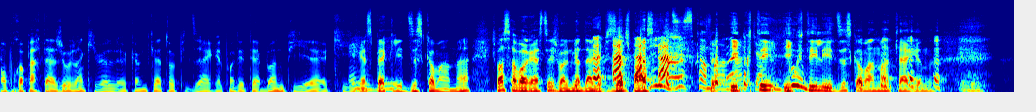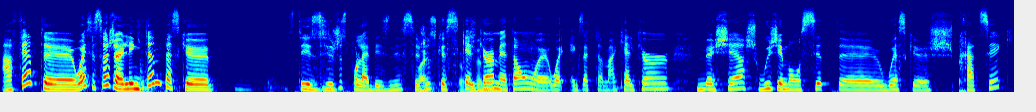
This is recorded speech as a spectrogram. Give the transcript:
On pourra partager aux gens qui veulent euh, communiquer à toi puis dire à quel point tu étais bonne puis euh, qui respectent oui. les 10 commandements. Je pense que ça va rester. Je vais le mettre dans l'épisode, je pense. Les 10 commandements. écoutez, écoutez les 10 commandements de Karine. En fait, euh, ouais, c'est ça, j'ai un LinkedIn parce que c'est juste pour la business. C'est Ouais, juste que si quelqu'un, mettons, euh, ouais, exactement, quelqu'un me cherche, oui, j'ai mon site où est-ce que je pratique,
